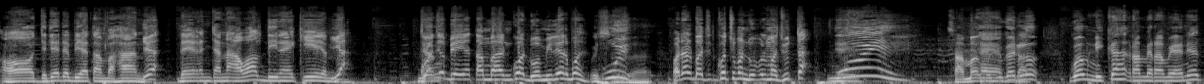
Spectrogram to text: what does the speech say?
Oh, jadi ada biaya tambahan. Ya. Dari rencana awal dinaikin. Ya. Gua aja biaya tambahan gua 2 miliar, boy. Wih. Padahal budget gua cuma 25 juta. Iya. Wih. Sama gue juga dulu. Gue menikah rame-rameannya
